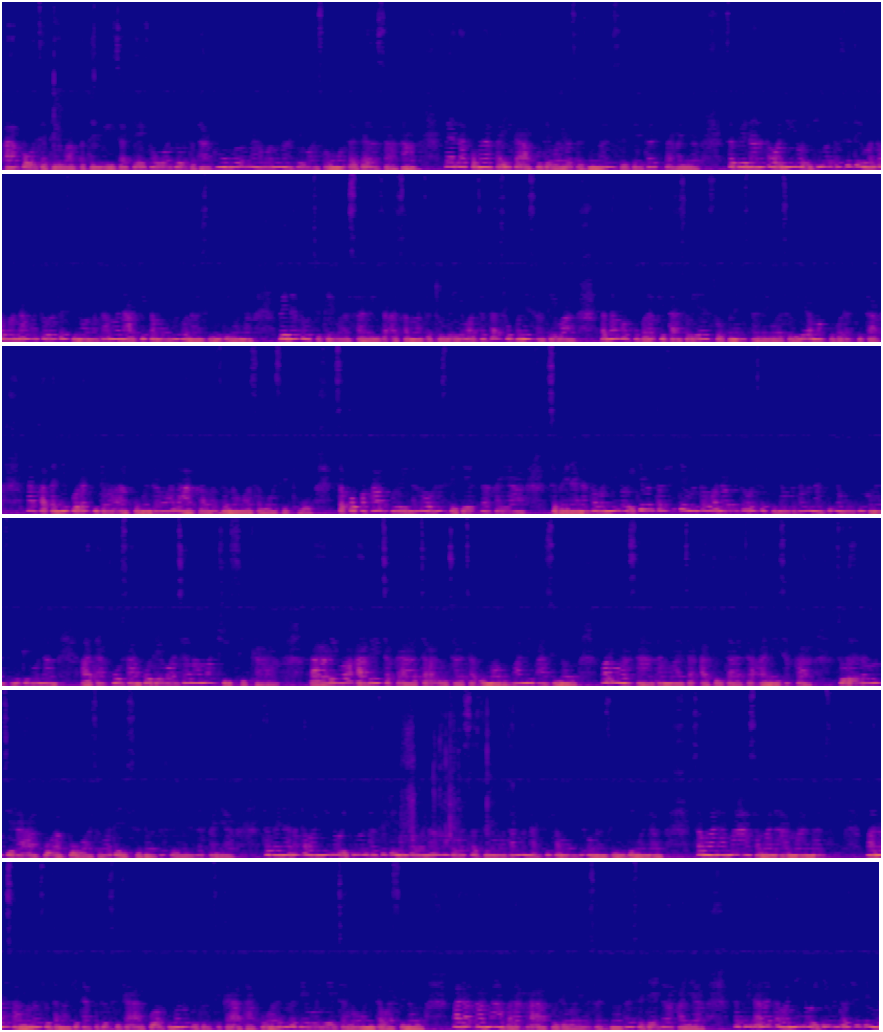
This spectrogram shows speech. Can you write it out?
อาโปจัตเทวาปัตวีจัตเทโชวาโยตถาคมุวรุณาวรุณาเทวาสมโมจัตเตสาถังแม่ตากรุณากะอิกะอาคุเทวายสัสสินัสเตตัสจักยาสเปนันตวันนี้โนอิทิมันตุชุติมันตวันนามันตวสัสสิโนมัทมนาพิกามวิโกนาสิมิติวนาเวนตุจัตเทวาสาริจะอสมาจัตุเวยาวจัตตสุปนิสาเทวาตันตมะคุปรกิตาสุริยสุปนิสาเทวาสุริยมะคุปรกิตานาคตันิปุรกิตาอาคุมันตวะลาหกาวะสุนวาสวเสโถสกุปะคาปุรินทโทสัสเตตักยาสเปนันตวันนี้โนอิทิมันตุชุติมันตวันนามันตวสัสสิโนมัทมนาพิกามวิโกนาสิมิติวนาอาทักคูสังโพเทวาชนะมะขีสิการาริวะอาริจกาจะรุชาจะอุมาภวานิพาสิโนวัรุณาสาธรรมาจะอจุตาจะอนิสกาสุรรรุจิระอาคูอาคูวาสวัสดิสุนทสเสสกายาสเปนานัตวันนี้โนอิทิมันตติติมิตวนาตัวสัจจิโนมัทมนาพิกามพิกนังสมิติวนังสมานามหาสมานามานัสมานุสามนุสุตตมคิตาปตุสิกาอาคูอาคูมนุปตุสิกาอัตถาคูหริวเทวเยจโลหิตวสิโนปาระคามหาปาระคาอาคูเทวายสัจโนทัสเสเตตากายาสเปนานัตวันนี้โนอิทิมันตติติ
